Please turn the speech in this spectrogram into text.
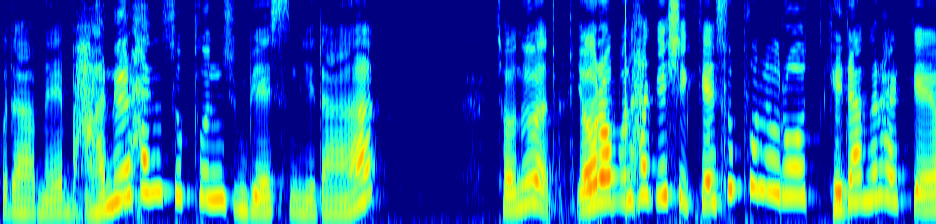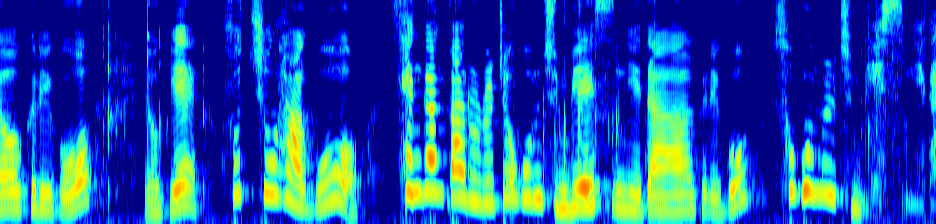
그 다음에 마늘 한 스푼 준비했습니다. 저는 여러분 하기 쉽게 스푼으로 계량을 할게요. 그리고 여기에 후추하고 생강가루를 조금 준비했습니다. 그리고 소금을 준비했습니다.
